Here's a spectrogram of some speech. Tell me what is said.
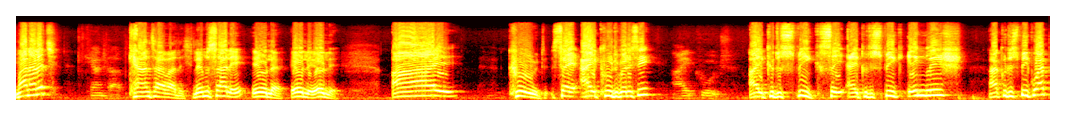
ማን አለች. ካንት ሃቭ አለች። ለምሳሌ ይኸውልህ ይኸውልህ ይኸውልህ አይ ኩድ ሰይ አይ ኩድ በል I could. I could speak. Say, I could speak English. I could speak what?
